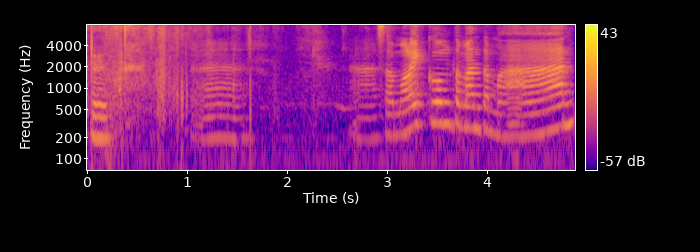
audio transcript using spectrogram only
Nah. Nah, Assalamualaikum teman-teman.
